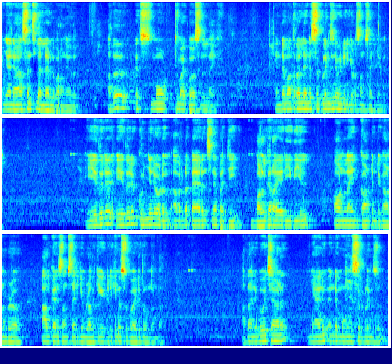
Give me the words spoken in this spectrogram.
ഞാൻ ആ സെൻസിലല്ലായിരുന്നു പറഞ്ഞത്. അത് it's more to my personal life എന്റെ മാത്രമല്ല എന്റെ സിബ്ലിങ്സിന് വേണ്ടി എനിക്കിവിടെ സംസാരിക്കാൻ പറ്റും. ഏതൊരു ഏതൊരു കുഞ്ഞിനോടും അവരുടെ പേരൻസിനെ പറ്റി ബൾഗറായ രീതിയിൽ ഓൺലൈൻ കോണ്ടന്റ് കാണുമ്പോഴോ ആൾക്കാർ സംസാരിക്കുമ്പോഴോ അത് കേട്ടിരിക്കുന്ന സുഖമായിട്ട് തോന്നുന്നുണ്ടോ? അതനുഭവിച്ചാണ് ഞാനും എന്റെ മൂന്ന് സിബ്ലിങ്സും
